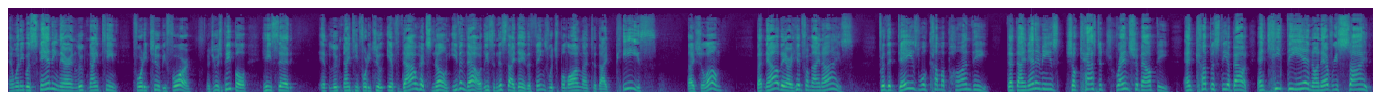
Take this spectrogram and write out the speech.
And when he was standing there in Luke 19 42 before the Jewish people, he said in Luke 19 42, If thou hadst known, even thou, at least in this thy day, the things which belong unto thy peace, thy shalom, but now they are hid from thine eyes. For the days will come upon thee that thine enemies shall cast a trench about thee and compass thee about and keep thee in on every side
